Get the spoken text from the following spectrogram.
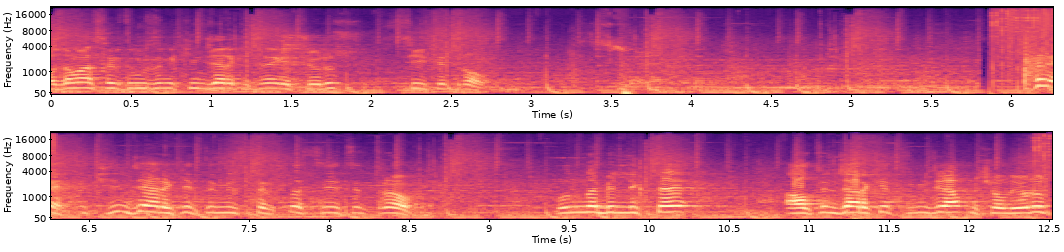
O zaman sırtımızın ikinci hareketine geçiyoruz. Seated row. Evet, ikinci hareketimiz sırtta seated row. Bununla birlikte altıncı hareketimizi yapmış oluyoruz.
